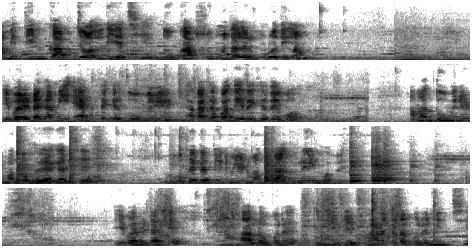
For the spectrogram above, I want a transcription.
আমি তিন কাপ জল দিয়েছি, দু কাপ শুকনো চালের গুঁড়ো দিলাম। এবার এটাকে আমি এক থেকে দু মিনিট ঢাকা চাপা দিয়ে রেখে দেব। আমার দু মিনিট মতো হয়ে গেছে। দু থেকে তিন মিনিট মতো রাখলেই হবে। এবার এটাকে ভালো করে খুঁজি দিয়ে একটু নাড়াচাড়া করে নিচ্ছি।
